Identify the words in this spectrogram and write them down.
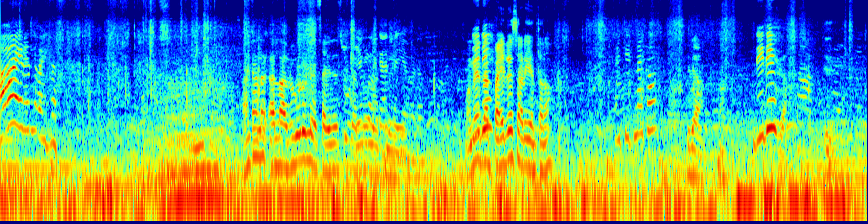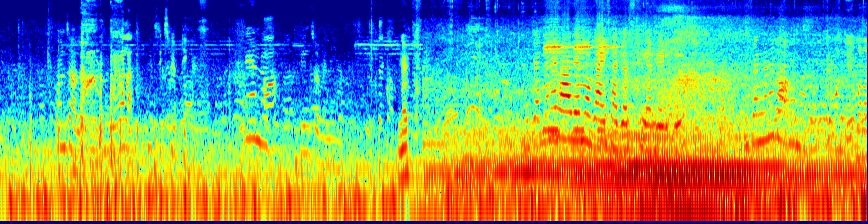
ఆ ఇరండి వైట్ డ్రెస్ అంటే అలా అలా అవి కూడా ఉన్నాయి సైజెస్ కూడా అన్నీ ఉన్నాయి. మమ్మీ దాని ఫ్రైడ్ రైస్ అడిగి ఎంతనా ये कितने का ఇదా दीदी ఇది कौन सा वाला चाहिए? ये वाला सिक्स फिफ्टी का थ्री हंड्रेड तीन सौ में नहीं आता నట్ నిజంగానే రాదేమో గాయస్ ఆ డ్రెస్ త్రీ హండ్రెడ్కి నిజంగానే రాదేమో ఏమన్నా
